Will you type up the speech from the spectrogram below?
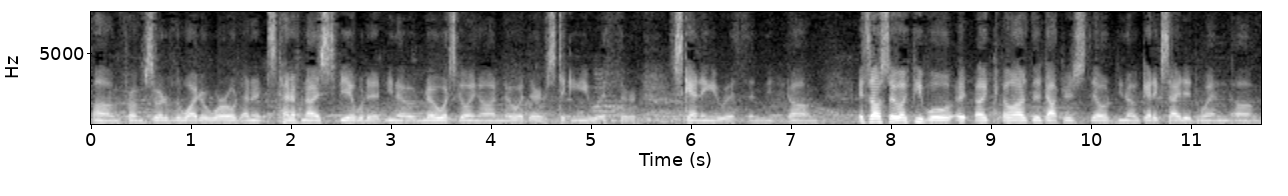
um, from sort of the wider world. And it's kind of nice to be able to you know know what's going on, know what they're sticking you with or scanning you with, and um, it's also like people like a lot of the doctors they'll you know get excited when um,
